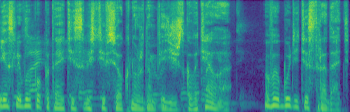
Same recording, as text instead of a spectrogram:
Если вы попытаетесь свести все к нуждам физического тела, вы будете страдать.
